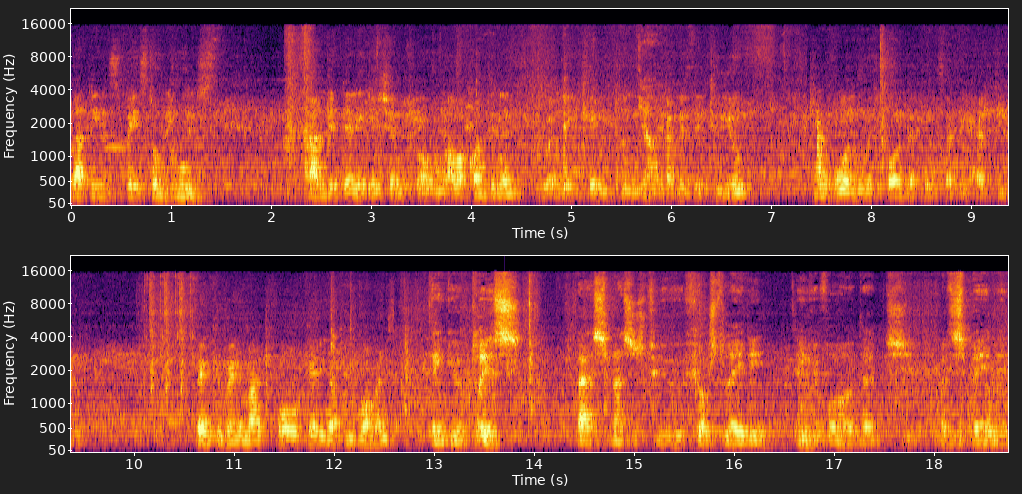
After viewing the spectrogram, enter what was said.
that is based on rules. And the delegation from our continent, when they came to Yeah. make a visit to you, move on with all the things that we have to do. Thank you very much for getting a few moments. Thank you. Please pass message to First Lady. Thank you for that she participated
